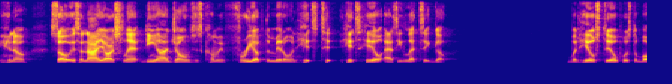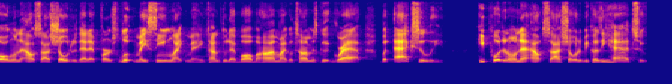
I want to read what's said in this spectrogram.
You know, so it's a nine yard slant. Deion Jones is coming free up the middle and hits t- hits Hill as he lets it go. But Hill still puts the ball on the outside shoulder that at first look may seem like, man, kind of threw that ball behind Michael Thomas. Good grab. But actually, he put it on that outside shoulder because he had to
